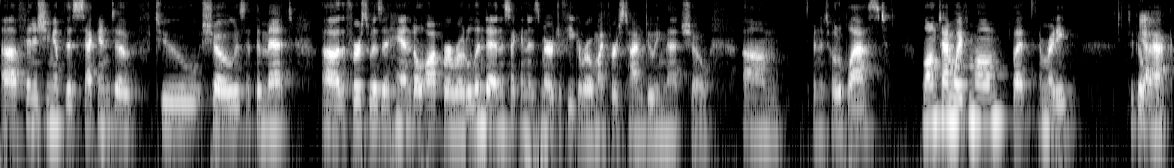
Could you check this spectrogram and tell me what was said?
uh, finishing up the second of two shows at the Met. Uh, the first was a Handel opera, Rodelinda, and the second is Marriage of Figaro, my first time doing that show. Um, it's been a total blast. Long time away from home, but I'm ready to go yeah. back.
